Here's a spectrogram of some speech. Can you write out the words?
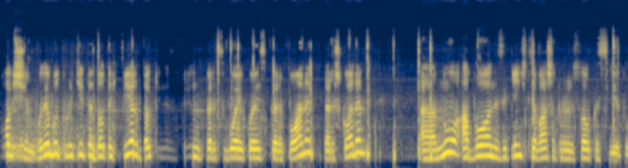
В общем, вони будуть летіти до тих пір, доки не зустрінуть перед собою якоїсь перепони, перешкоди. Е, ну або не закінчиться ваша прорисовка світу.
